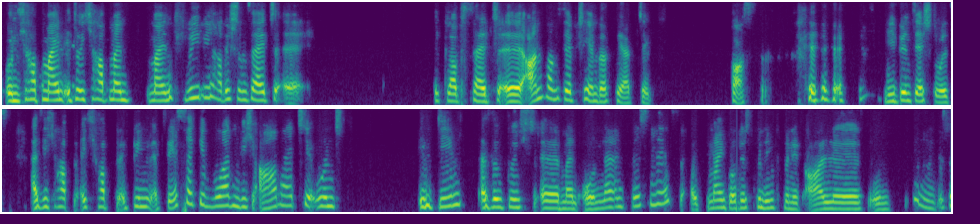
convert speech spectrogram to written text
und ich habe mein, ich habe mein, mein Freebie habe ich schon seit, äh, ich glaube seit äh, Anfang September fertig. Fast. ich bin sehr stolz. Also ich habe, ich hab, bin besser geworden, wie ich arbeite und in dem, also durch äh, mein Online-Business, äh, mein Gott, das gelingt mir nicht alles und hm, ist,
